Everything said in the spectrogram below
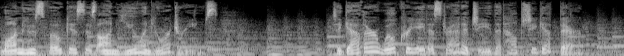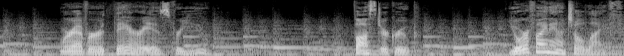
One whose focus is on you and your dreams Together, we'll create a strategy that helps you get there, wherever there is for you. Foster Group, your financial life,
